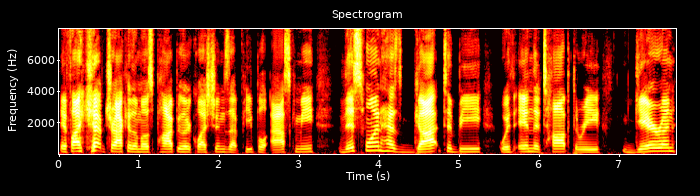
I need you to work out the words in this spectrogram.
if I kept track of the most popular questions that people ask me, this one has got to be within the top three guaranteed.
